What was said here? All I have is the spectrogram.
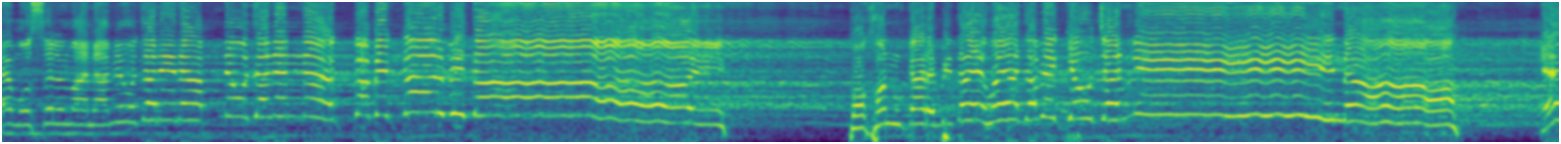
এ মুসলমান, আমিও জানি না, আপনিও জানেন না, কবে কার বিদায়? কখনকার বিদায় হয়ে যাবে কেউ জানি না। এ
